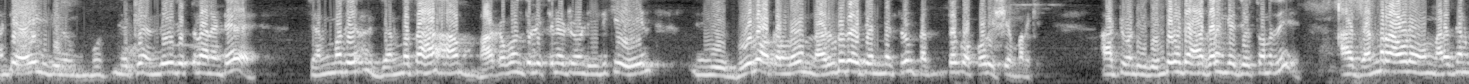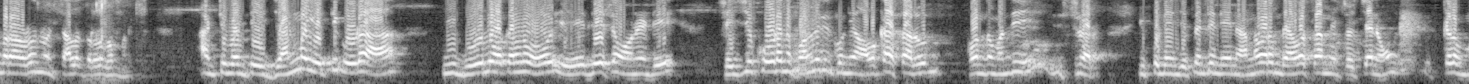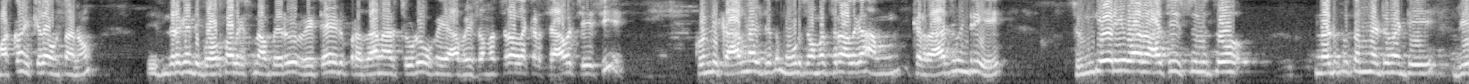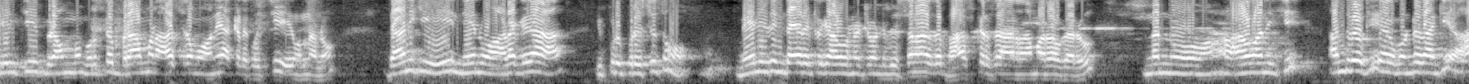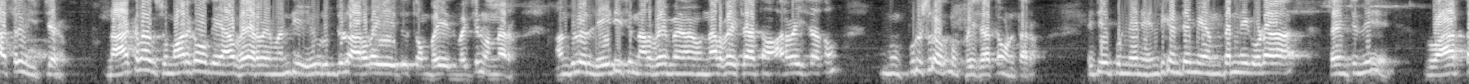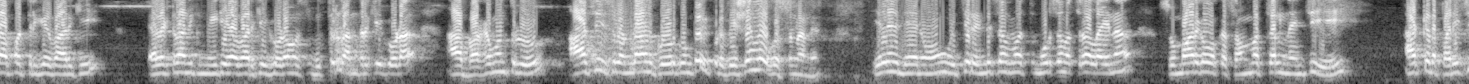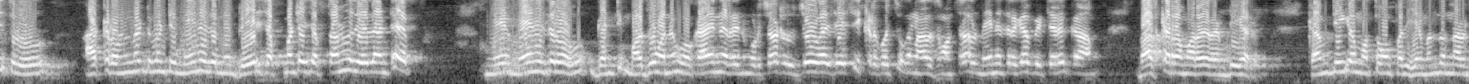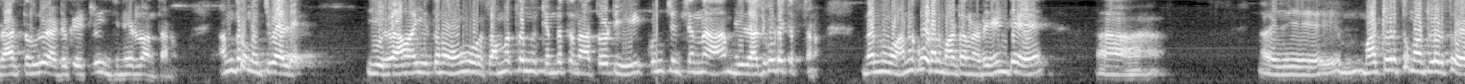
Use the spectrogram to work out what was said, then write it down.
అంటే ఇది ముఖ్యం ఎందుకు చెప్తున్నానంటే జన్మదే జన్మత భగవంతుడు ఇచ్చినటువంటి ఇదికి ఈ భూలోకంలో నరుడుగా జన్మించడం పెద్ద గొప్ప విషయం మనకి. అటువంటి ఇది ఎందుకంటే ఆధారంగా చెప్తున్నది ఆ జన్మ రావడం నరజన్మ రావడం చాలా దుర్లభం మనకి. అటువంటి జన్మ ఎత్తి కూడా ఈ భూలోకంలో ఏ దేశం అనండి చెయ్యకూడని పనులకి కొన్ని అవకాశాలు కొంతమంది ఇస్తున్నారు. ఇప్పుడు నేను చెప్పంటే నేను అన్నవరం దేవస్థానం నుంచి వచ్చాను. ఇక్కడ మకం ఇక్కడే ఉంటాను. ఇంద్రగంటి గోపాలకృష్ణ నా పేరు. రిటైర్డ్ ప్రధానార్చుడు ఒక యాభై సంవత్సరాలు అక్కడ సేవ చేసి కొన్ని కారణాల చేత మూడు సంవత్సరాలుగా ఇక్కడ రాజమండ్రి శృంగేరి వారి ఆశీస్సులతో నడుపుతున్నటువంటి బిరించి బ్రాహ్మ వృద్ధ బ్రాహ్మణ ఆశ్రమం అని అక్కడికి వచ్చి ఉన్నాను. దానికి నేను అడగగా ఇప్పుడు ప్రస్తుతం మేనేజింగ్ డైరెక్టర్గా ఉన్నటువంటి విశ్వనాథ భాస్కర్ రామారావు గారు నన్ను ఆహ్వానించి అందులోకి ఉండడానికి ఆశ్రయం ఇచ్చారు. నాకలా సుమారుగా ఒక యాభై అరవై మంది వృద్ధులు అరవై ఐదు తొంభై ఐదు మధ్యన ఉన్నారు. అందులో లేడీస్ నలభై మ- నలభై శాతం అరవై శాతం పురుషులు ఒక ముప్పై శాతం ఉంటారు. అయితే ఇప్పుడు నేను ఎందుకంటే మీ అందరినీ కూడా సహించింది వార్తాపత్రిక వారికి ఎలక్ట్రానిక్ మీడియా వారికి కూడా మిత్రులందరికీ కూడా ఆ భగవంతుడు ఆశీస్సులు ఉండాలని కోరుకుంటూ ఇప్పుడు విషయంలోకి వస్తున్నాను నేను. ఇలా నేను వచ్చి రెండు సంవత్సరం మూడు సంవత్సరాలు అయినా సుమారుగా ఒక సంవత్సరం నుంచి అక్కడ పరిస్థితులు అక్కడ ఉన్నటువంటి మేనేజర్ నేను పేరు చెప్పమంటే చెప్తాను లేదంటే మే మేనేజర్ గంటి మధు అని ఒక ఆయన రెండు మూడు చోట్ల ఉద్యోగాలు చేసి ఇక్కడికి వచ్చి ఒక నాలుగు సంవత్సరాలు మేనేజర్గా పెట్టారు భాస్కర్ రామారావు గారు ఎండి గారు. కమిటీగా మొత్తం పదిహేను మంది ఉన్నారు డాక్టర్లు అడ్వకేట్లు ఇంజనీర్లు అంతాను. అందరూ మంచివాళ్ళే. ఈ రా ఇతను ఒక సంవత్సరం కిందట నాతోటి కొంచెం చిన్న మీద అది కూడా చెప్తాను. నన్ను అనకూడని మాట అన్నాడు ఏంటంటే అది మాట్లాడుతూ మాట్లాడుతూ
